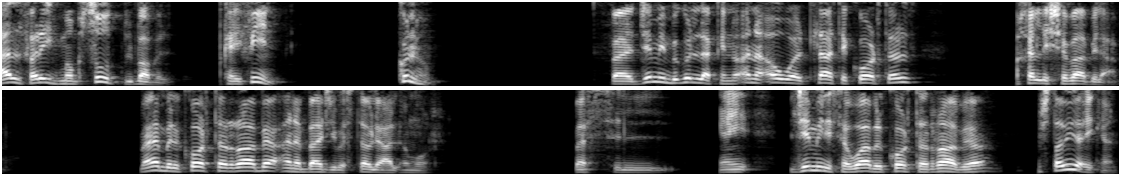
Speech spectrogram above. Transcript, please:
هذا الفريق مبسوط بال bubble كيفين كلهم. فجيمي بيقول لك إنه أنا أول ثلاثة quarters بخلي الشباب يلعبوا. بعدين بال quarter الرابع أنا باجي بستولي على الأمور. بس ال... يعني جيمي اللي سواه بال quarter الرابع مش طبيعي كان.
